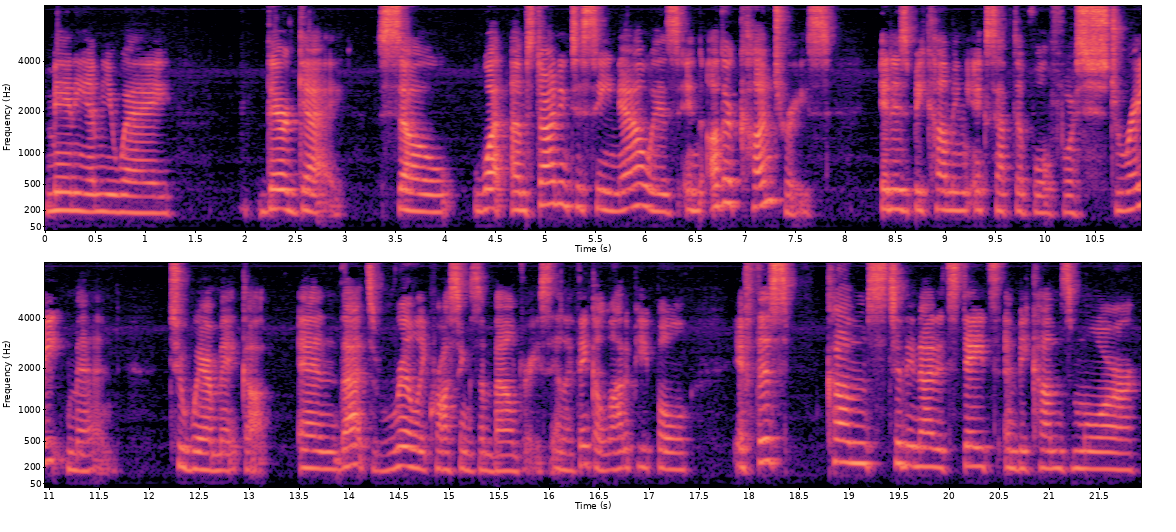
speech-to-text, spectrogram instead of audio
Manny MUA, they're gay. So what I'm starting to see now is in other countries, it is becoming acceptable for straight men to wear makeup. And that's really crossing some boundaries. And I think a lot of people, if this comes to the United States and becomes more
